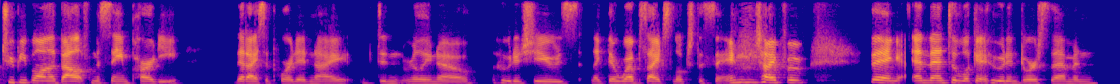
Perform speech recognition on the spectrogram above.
two people on the ballot from the same party that I supported and I didn't really know who to choose. Like their websites looked the same type of thing. And then to look at who would endorse them, and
